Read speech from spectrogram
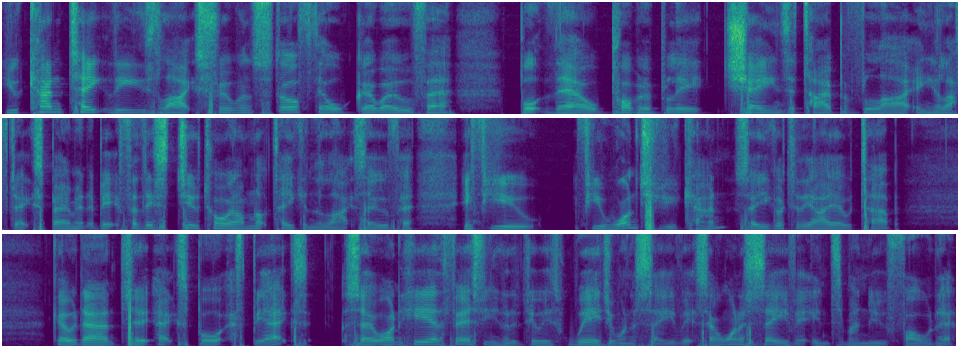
You can take these lights through and stuff. They'll go over, but they'll probably change the type of light and you'll have to experiment a bit. For this tutorial, I'm not taking the lights over. If you if you want to, you can. So you go to the IO tab, go down to export FBX, so on here, the first thing you're going to do is where do you want to save it? So I want to save it into my new folder,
